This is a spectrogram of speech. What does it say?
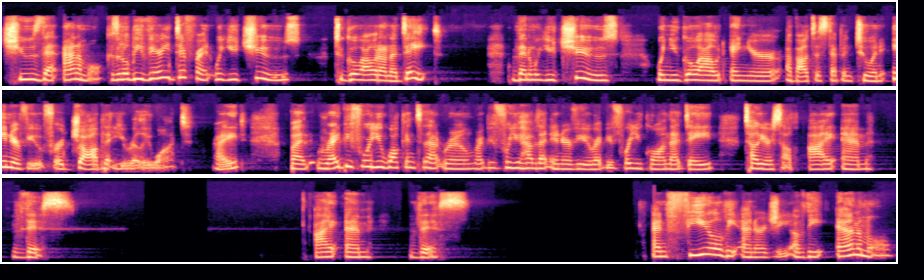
choose that animal because it'll be very different what you choose to go out on a date than what you choose when you go out and you're about to step into an interview for a job that you really want right? But right before you walk into that room, right before you have that interview, right before you go on that date, tell yourself, I am this. I am this. And feel the energy of the animal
